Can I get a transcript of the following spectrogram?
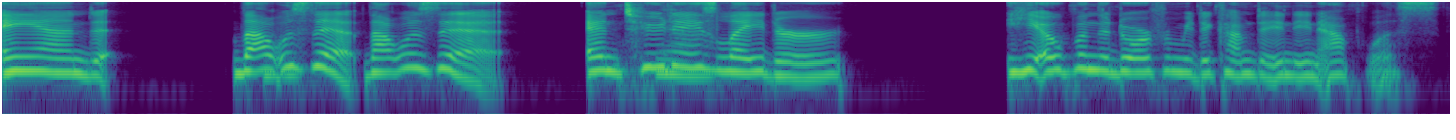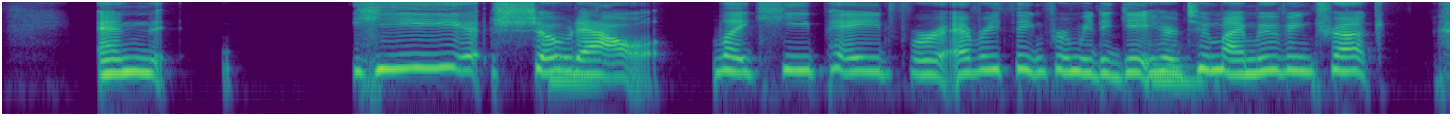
and that was it. That was it. And two yeah. days later, he opened the door for me to come to Indianapolis, and he showed mm-hmm. out. Like he paid for everything for me to get here to my moving truck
